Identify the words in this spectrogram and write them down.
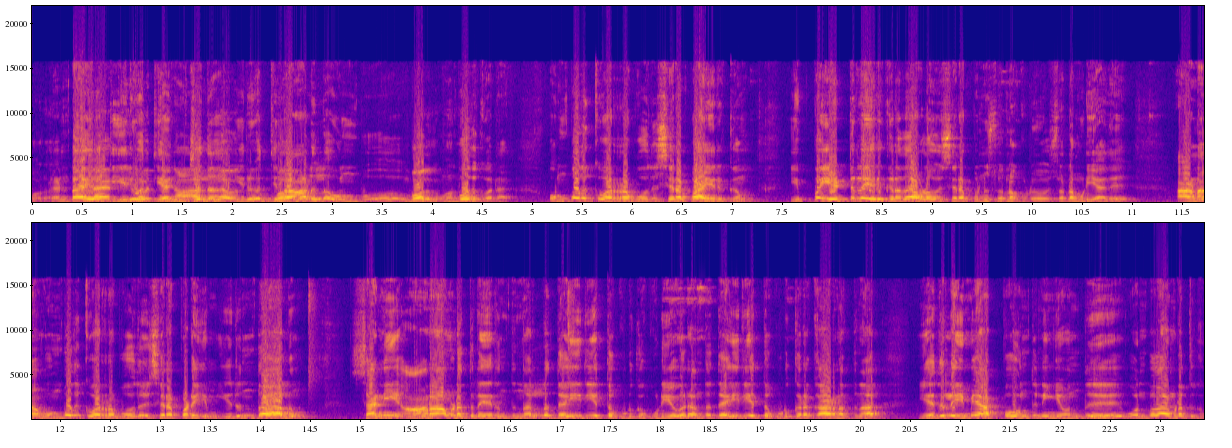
போகிறோம் ரெண்டாயிரத்தி இருபத்தி அஞ்சுல இருபத்தி நாலுல ஒம்போ ஒன்பதுக்கு போறாரு. ஒன்பதுக்கு வர்றார். ஒன்பதுக்கு வர்ற போது சிறப்பாக இருக்கும். இப்போ எட்டில் இருக்கிறது அவ்வளவு சிறப்புன்னு சொல்லக்கூட சொல்ல முடியாது. ஆனால் ஒன்பதுக்கு வர்ற போது சிறப்படையும். இருந்தாலும் சனி ஆறாம் இடத்துல இருந்து நல்ல தைரியத்தை கொடுக்கக்கூடியவர். அந்த தைரியத்தை கொடுக்குற காரணத்தினால் எதுலேயுமே அப்போ வந்து நீங்கள் வந்து ஒன்பதாம் இடத்துக்கு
